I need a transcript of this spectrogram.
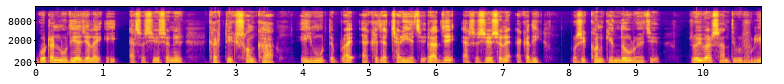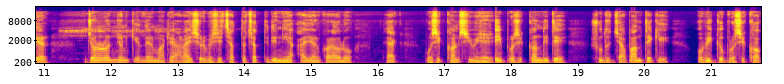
গোটা নদিয়া জেলায় এই অ্যাসোসিয়েশনের শিক্ষার্থীর সংখ্যা এই মুহূর্তে প্রায় এক হাজার ছাড়িয়েছে। রাজ্যে অ্যাসোসিয়েশনের একাধিক প্রশিক্ষণ কেন্দ্রও রয়েছে। রবিবার শান্তিপুর ফুলিয়ার জনরঞ্জন কেন্দ্রের মাঠে আড়াইশোর বেশি ছাত্রছাত্রীদের নিয়ে আয়োজন করা হলো এক প্রশিক্ষণ শিবিরের। এই প্রশিক্ষণ দিতে শুধু জাপান থেকে অভিজ্ঞ প্রশিক্ষক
